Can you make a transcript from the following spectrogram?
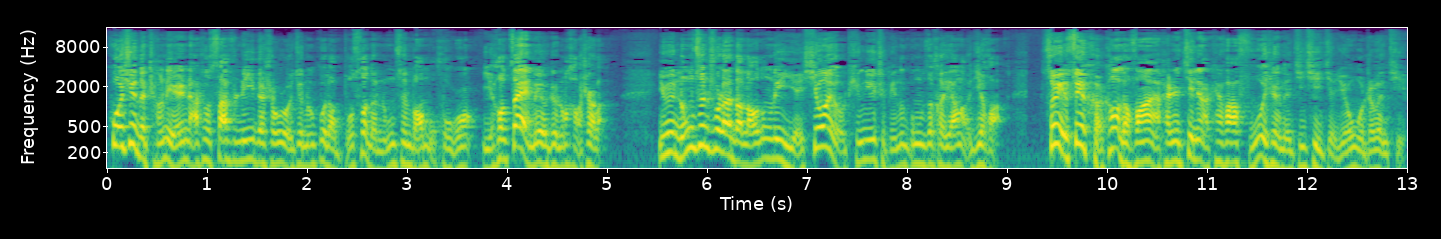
过去的城里人拿出三分之一的收入就能雇到不错的农村保姆护工，以后再也没有这种好事了。因为农村出来的劳动力也希望有平均水平的工资和养老计划，所以最可靠的方案还是尽量开发服务性的机器解决物质问题。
